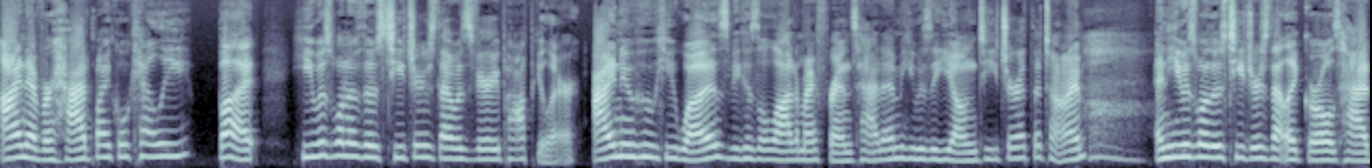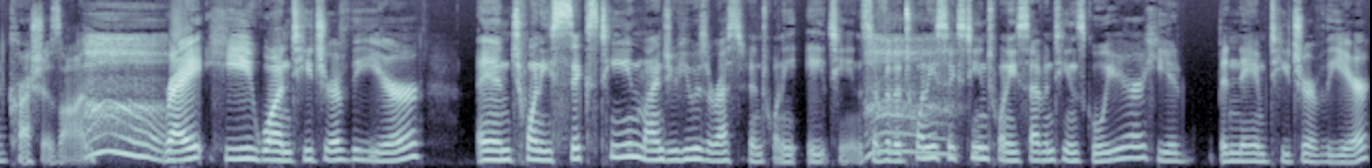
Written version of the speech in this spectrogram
I never had Michael Kelly, but he was one of those teachers that was very popular. I knew who he was because a lot of my friends had him. He was a young teacher at the time, and he was one of those teachers that like girls had crushes on, right? He won teacher of the year in 2016. Mind you, he was arrested in 2018. So for the 2016 2017 school year, he had been named teacher of the year.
